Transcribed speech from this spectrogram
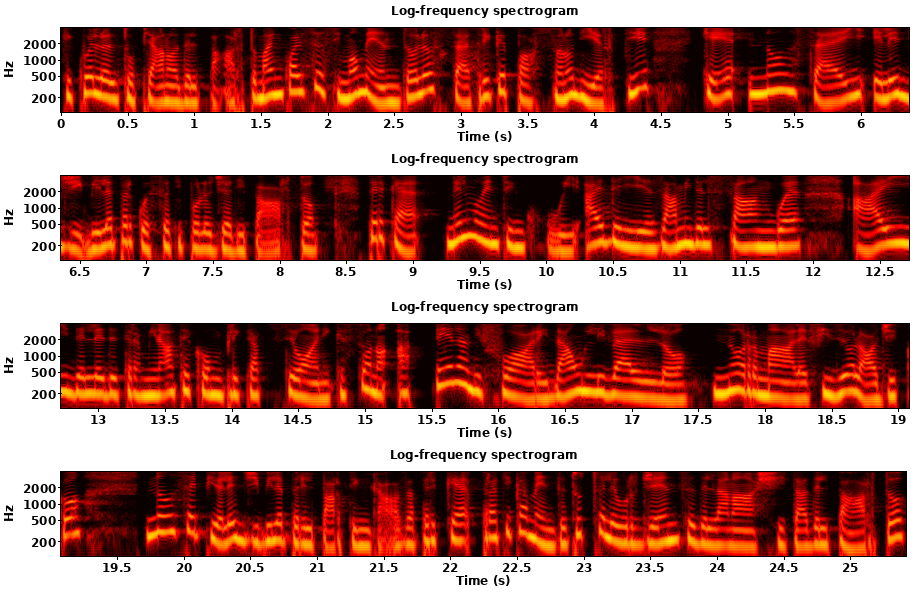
che quello è il tuo piano del parto, ma in qualsiasi momento le ostetriche possono dirti che non sei eleggibile per questa tipologia di parto, perché nel momento in cui hai degli esami del sangue, hai delle determinate complicazioni che sono appena di fuori da un livello normale, fisiologico, non sei più eleggibile per il parto in casa, perché praticamente tutte le urgenze della nascita, del parto,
